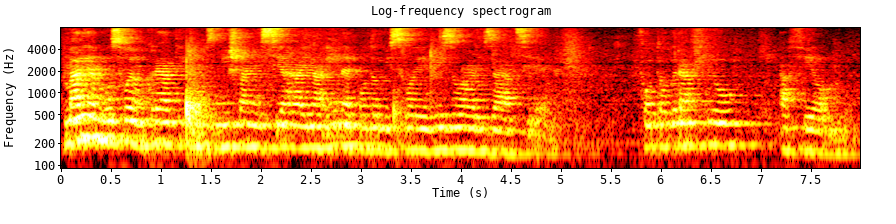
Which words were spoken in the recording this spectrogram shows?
Marian vo svojom kreatívnom zmýšľaní siaha aj na iné podoby svojej vizualizácie. Fotografiu a film.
